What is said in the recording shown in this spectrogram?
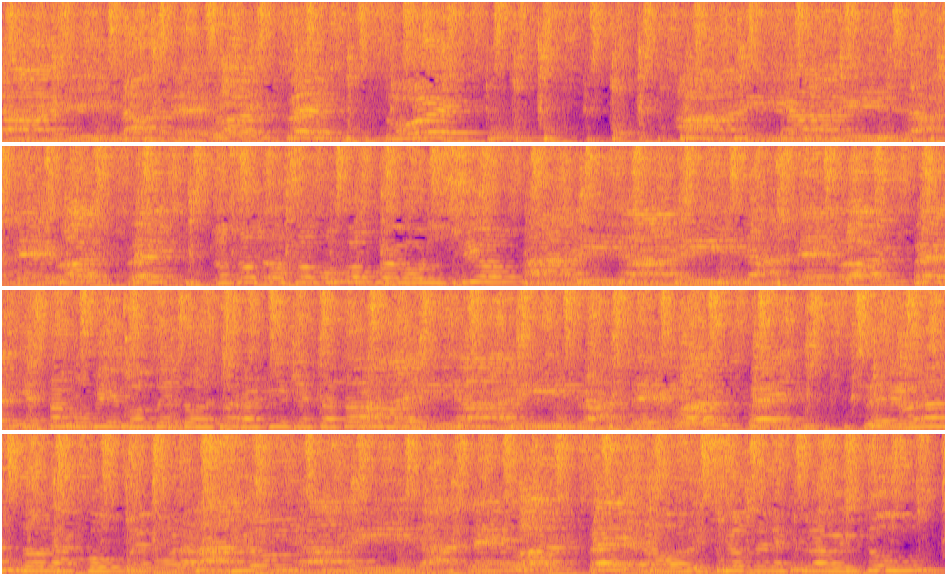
ay, ay, dale golpe. Soy. Ay, ay, dale golpe. Nosotros somos Pongo Evolución. Ay, ay, dale golpe. Y estamos bien contentos de estar aquí en esta tarde. Ay, ay, dale golpe. Celebrando la conmemoración. Ay, ay, dale golpe. De la abolición de la esclavitud.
